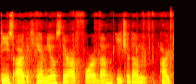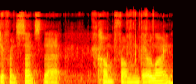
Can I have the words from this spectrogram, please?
These are the cameos. There are four of them. Each of them are different scents that come from their line.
